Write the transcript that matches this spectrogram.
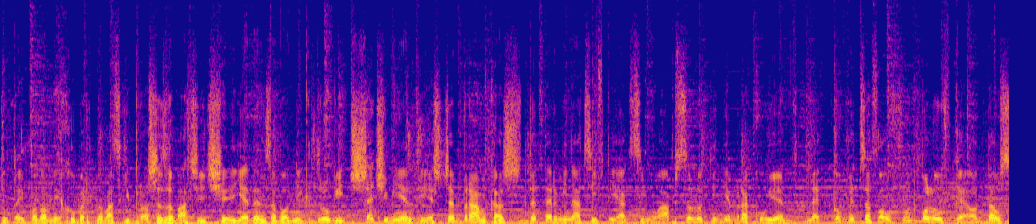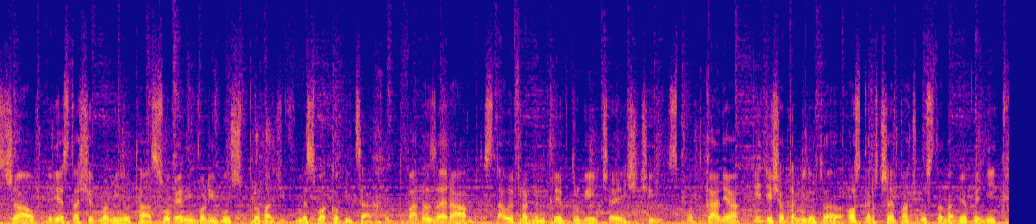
Tutaj ponownie Hubert Nowacki, proszę zobaczyć, jeden zawodnik, drugi, trzeci minięty, jeszcze bramkarz. Determinacji w tej akcji mu absolutnie nie brakuje. Lekko wycofał futbolówkę, oddał strzał. 27 minuta, Słowianin Wolibusz prowadzi w Mysłakowicach 2 do 0. Stały fragment gry w drugiej części spotkania. 50 minuta, Oskar Trzepacz ustanawia wynik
